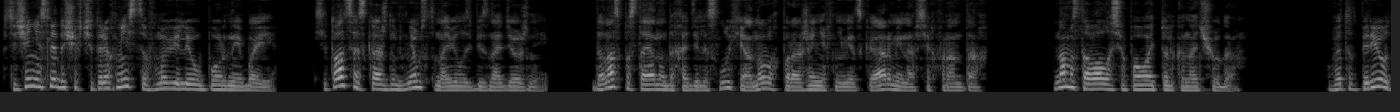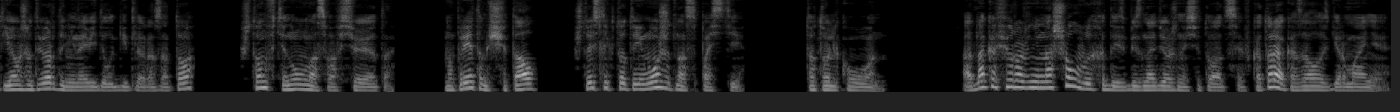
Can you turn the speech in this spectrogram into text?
В течение следующих четырех месяцев мы вели упорные бои. Ситуация с каждым днем становилась безнадежнее. До нас постоянно доходили слухи о новых поражениях немецкой армии на всех фронтах. Нам оставалось уповать только на чудо. В этот период я уже твердо ненавидел Гитлера за то, что он втянул нас во все это, но при этом считал, что если кто-то и может нас спасти, то только он. Однако фюрер не нашел выхода из безнадежной ситуации, в которой оказалась Германия.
